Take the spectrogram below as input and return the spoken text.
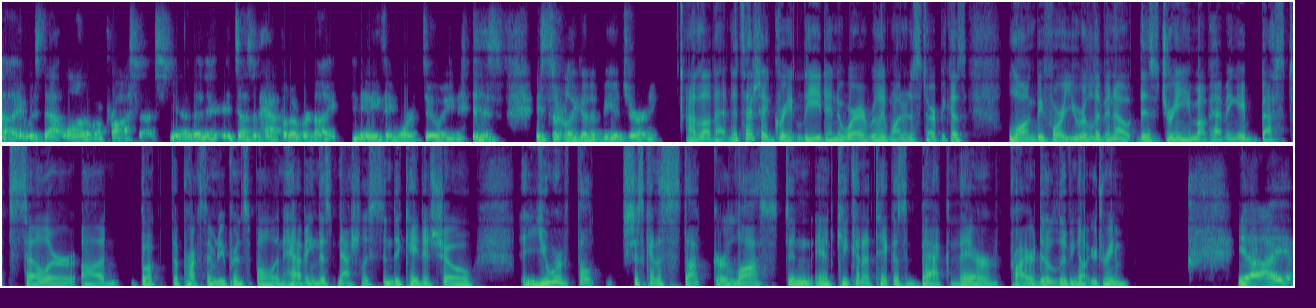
uh, it was that long of a process. You know that it, it, doesn't happen overnight, and anything worth doing is is certainly going to be a journey. I love that, and it's actually a great lead into where I really wanted to start because long before you were living out this dream of having a bestseller uh, book, The Proximity Principle, and having this nationally syndicated show, you were felt just kind of stuck or lost. And, and can you kind of take us back there prior to living out your dream? Yeah, I,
